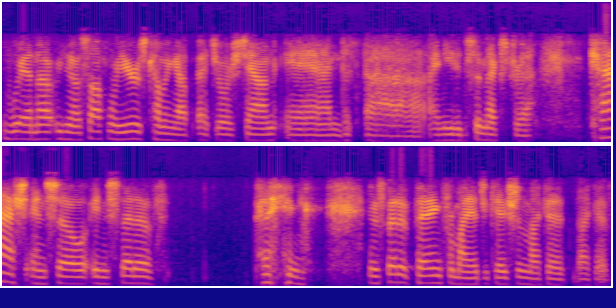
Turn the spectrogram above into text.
when uh, you know sophomore year is coming up at Georgetown, and uh, I needed some extra cash, and so instead of paying instead of paying for my education like a like a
